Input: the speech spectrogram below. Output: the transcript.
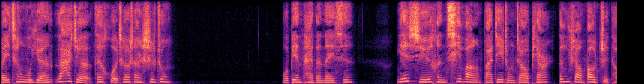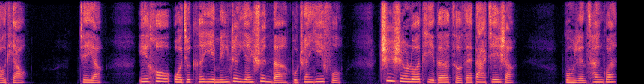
被乘务员拉着在火车上示众。我变态的内心，也许很期望把这种照片登上报纸头条，这样，以后我就可以名正言顺的不穿衣服，赤身裸体的走在大街上，供人参观，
